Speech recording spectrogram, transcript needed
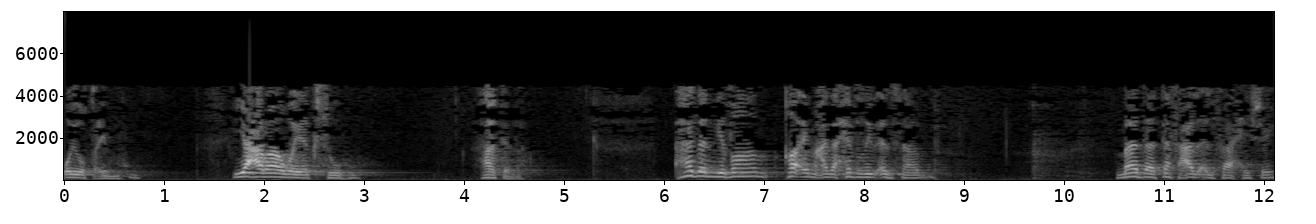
ويطعمه يعرى ويكسوه. هكذا. هذا النظام قائم على حفظ الأنساب. ماذا تفعل الفاحشة؟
